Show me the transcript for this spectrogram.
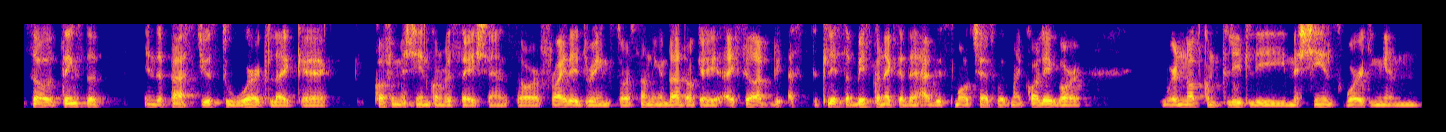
so things that in the past used to work, like uh, coffee machine conversations or Friday drinks or something like that. Okay, I feel bit, at least a bit connected. I had this small chat with my colleague, or we're not completely machines working and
